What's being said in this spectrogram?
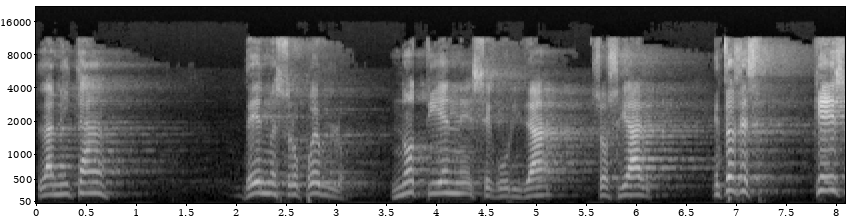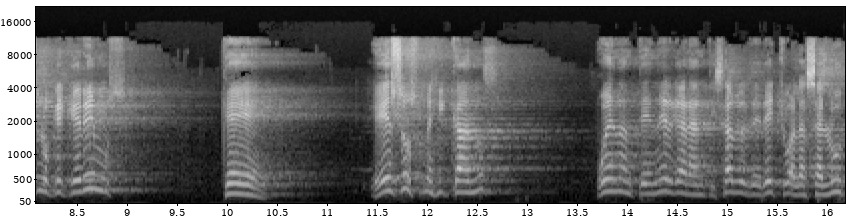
La mitad de nuestro pueblo no tiene seguridad social. Entonces, ¿qué es lo que queremos? Que esos mexicanos puedan tener garantizado el derecho a la salud,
